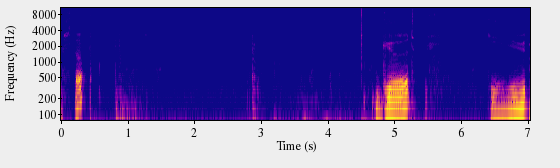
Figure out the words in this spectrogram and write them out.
Rest up. Good. Good.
